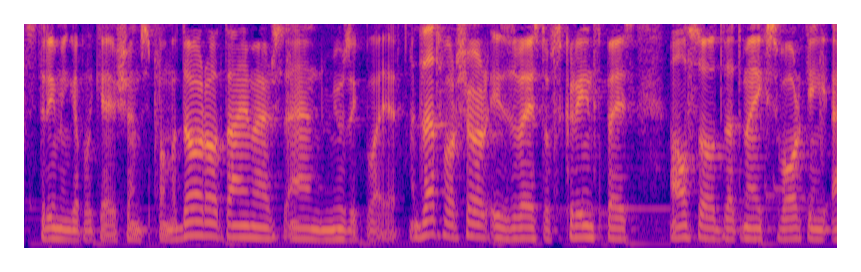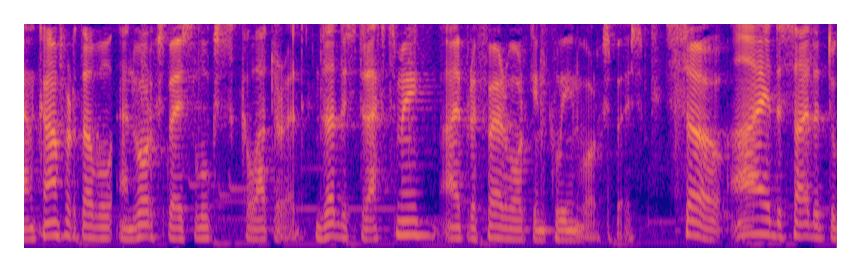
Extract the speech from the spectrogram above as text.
streaming applications, Pomodoro timers and music player. That for sure is waste of screen space, also that makes working uncomfortable and workspace looks cluttered. That distracts me, I prefer working clean workspace. So I decided to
